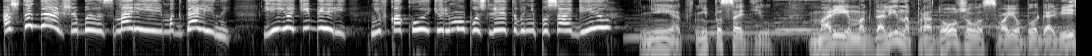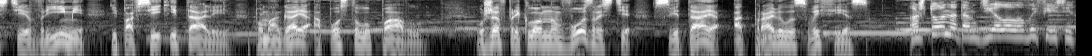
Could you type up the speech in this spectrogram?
а что дальше было с Марией Магдалиной? Ее Тиберий ни в какую тюрьму после этого не посадил? Нет, не посадил. Мария Магдалина продолжила свое благовестие в Риме и по всей Италии, помогая апостолу Павлу Уже в преклонном возрасте святая отправилась в Эфес А что она там делала в Эфесе?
